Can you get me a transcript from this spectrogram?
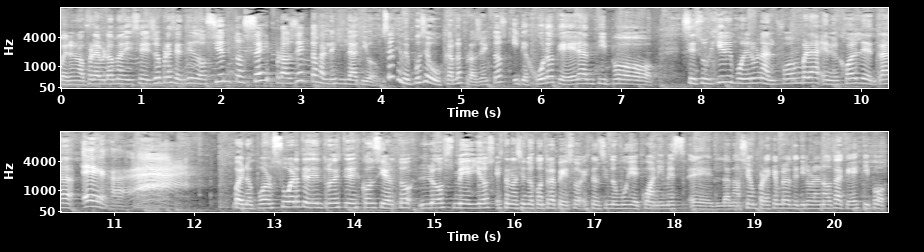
Bueno, no, fuera de broma, dice, yo presenté 206 proyectos al legislativo. ¿Sabes que me puse a buscar los proyectos y te juro que eran tipo, se sugiere poner una alfombra en el hall de entrada? ¡Eja! ¡Ah! Bueno, por suerte dentro de este desconcierto, los medios están haciendo contrapeso, están siendo muy ecuánimes. Eh, la Nación, por ejemplo, te tira una nota que es tipo,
